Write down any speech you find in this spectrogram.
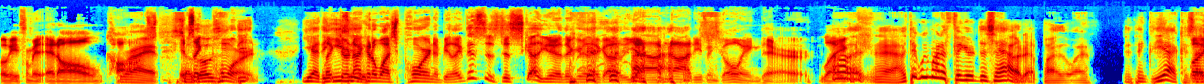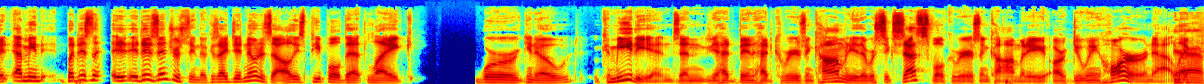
away from it at all costs Right. it's So like those- the- porn yeah, the like they're not going to watch porn and be like this is disgusting you know they're going to be like oh yeah i'm not even going there like Oh, yeah, I think we might have figured this out. uh, By the way, I think yeah, because but I, mean, but isn't it, it is interesting though because I did notice that all these people that like were you know comedians and had been had careers in comedy, that were successful careers in comedy, are doing horror now. Like yeah,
